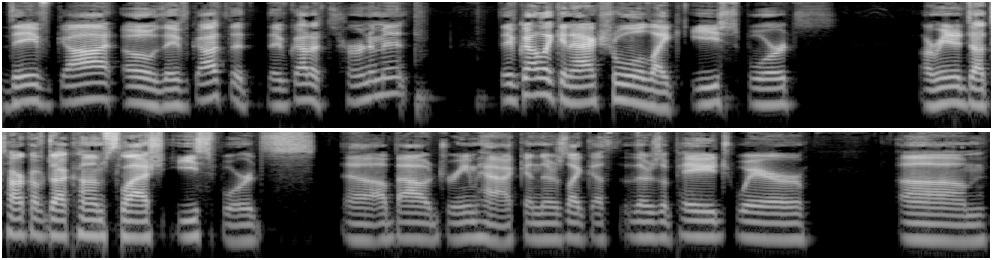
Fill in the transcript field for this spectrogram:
They've got oh, they've got the they've got a tournament. They've got like an actual like esports arena.tarkov.com slash esports uh, about DreamHack, and there's like a there's a page where um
